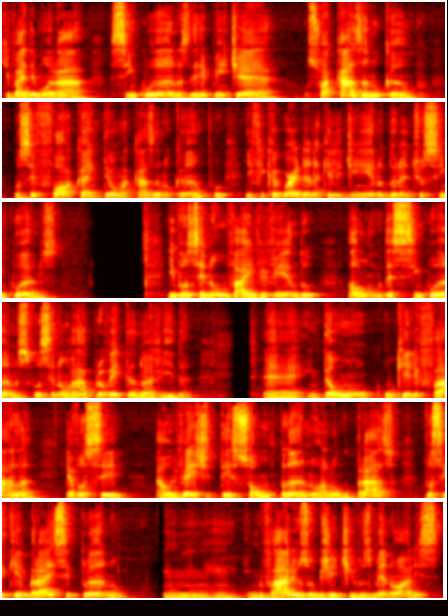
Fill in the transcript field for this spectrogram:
que vai demorar cinco anos de repente é sua casa no campo. Você foca em ter uma casa no campo e fica guardando aquele dinheiro durante os cinco anos. E você não vai vivendo ao longo desses cinco anos, você não vai aproveitando a vida. É, então, o que ele fala é você, ao invés de ter só um plano a longo prazo, você quebrar esse plano em, em vários objetivos menores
